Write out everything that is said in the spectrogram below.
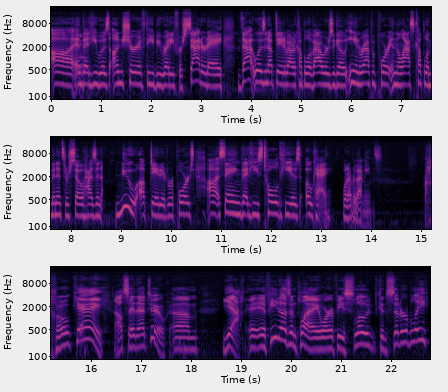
uh, and that he was unsure if he'd be ready for Saturday. That was an update about a couple of hours ago. Ian Rapoport, in the last couple of minutes or so, has a new updated report uh, saying that he's told he is okay whatever that means. Okay, I'll say that too. Um, yeah, if he doesn't play or if he's slowed considerably,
